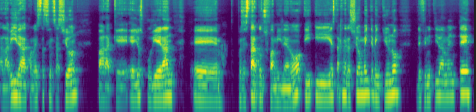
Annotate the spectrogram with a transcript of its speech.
a la vida con esta sensación para que ellos pudieran pues estar con su familia, ¿no? Y, y esta generación 2021 definitivamente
